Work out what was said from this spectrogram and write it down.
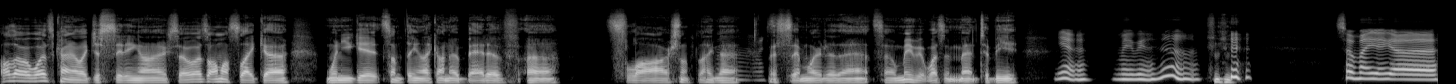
Although it was kind of like just sitting on it. So it was almost like uh when you get something like on a bed of uh slaw or something like that. mm, It's similar to that. So maybe it wasn't meant to be. yeah, maybe. Yeah. so my uh,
